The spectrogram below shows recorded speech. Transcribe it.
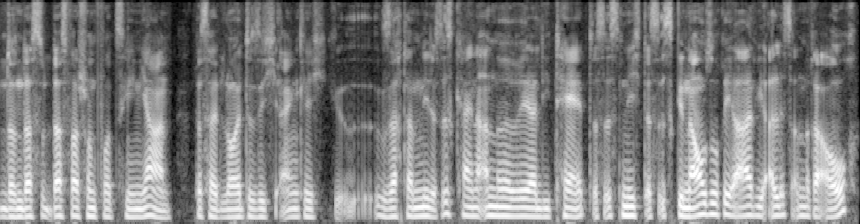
dann das, das war schon vor zehn Jahren dass halt Leute sich eigentlich gesagt haben, nee, das ist keine andere Realität, das ist nicht, das ist genauso real wie alles andere auch.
